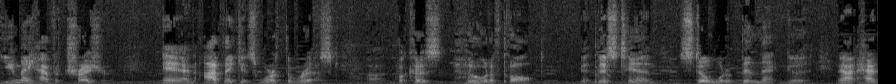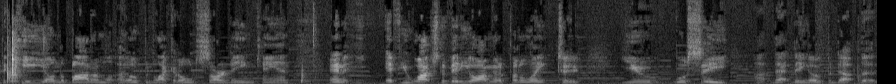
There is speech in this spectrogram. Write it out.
You may have a treasure, and I think it's worth the risk uh, because who would have thought that this tin still would have been that good? Now it had the key on the bottom, uh, opened like an old sardine can. And if you watch the video, I'm going to put a link to, you will see uh, that being opened up. The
